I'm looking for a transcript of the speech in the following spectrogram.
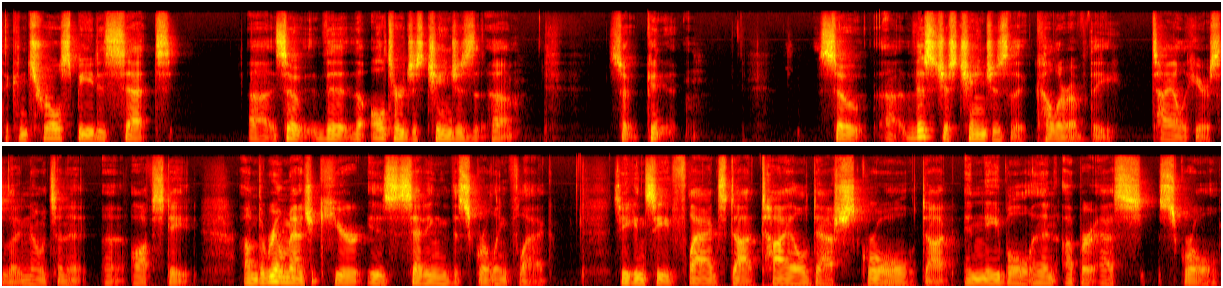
the control speed is set. Uh, so the, the alter just changes. Um, so, So uh, this just changes the color of the tile here so that I know it's in an off state. Um, the real magic here is setting the scrolling flag. So you can see flags.tile-scroll.enable and then upper S scroll.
